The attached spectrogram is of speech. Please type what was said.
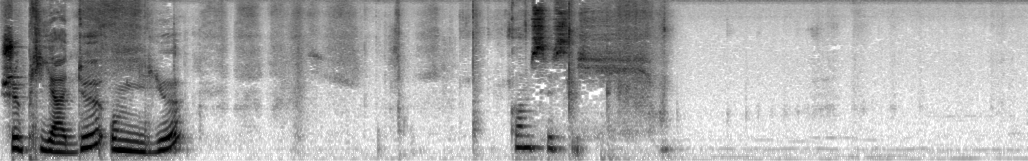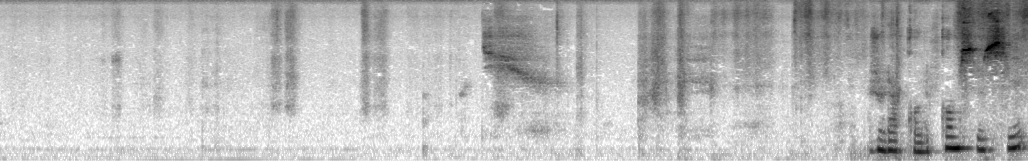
je plie à deux au milieu, comme ceci. Je la colle comme ceci.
